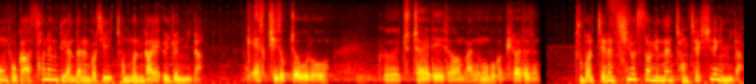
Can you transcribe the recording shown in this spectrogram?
홍보가 선행돼야 한다는 것이 전문가의 의견입니다. 계속 지속적으로 그 주차에 대해서 많은 홍보가 필요하다고 저는 두 번째는 실효성 있는 정책 실행입니다.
